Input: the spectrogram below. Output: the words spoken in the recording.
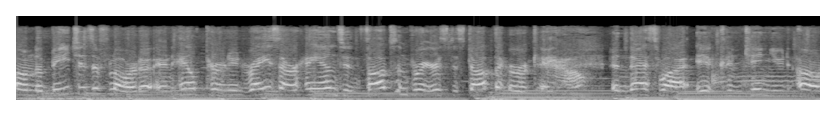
on the beaches of Florida and help Kearney raise our hands in thoughts and prayers to stop the hurricane. Yeah. And that's why it continued on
